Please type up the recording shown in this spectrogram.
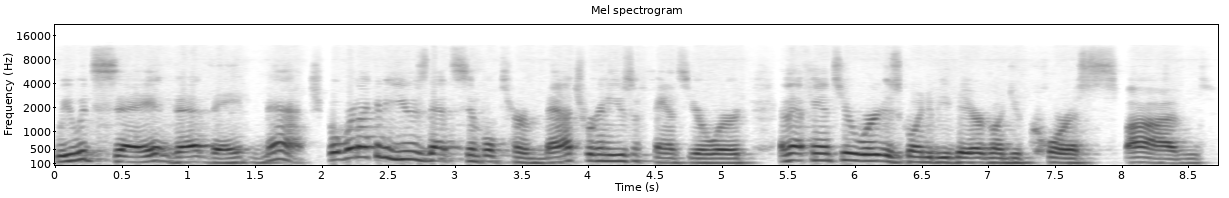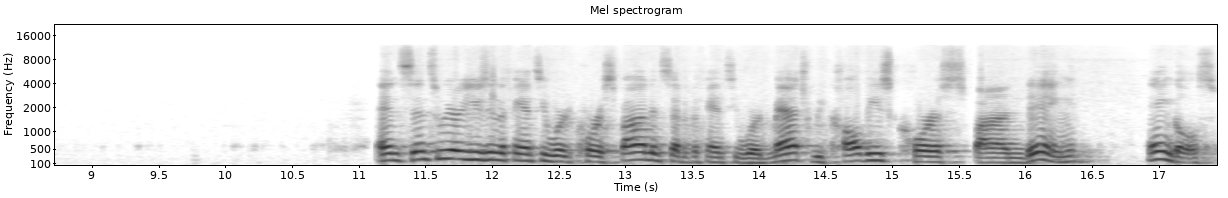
we would say that they match. But we're not going to use that simple term match. We're going to use a fancier word. And that fancier word is going to be they are going to correspond and since we are using the fancy word correspond instead of the fancy word match, we call these corresponding angles.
